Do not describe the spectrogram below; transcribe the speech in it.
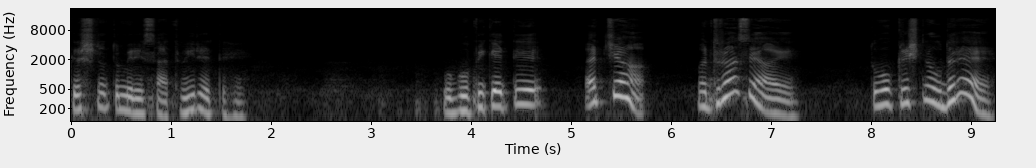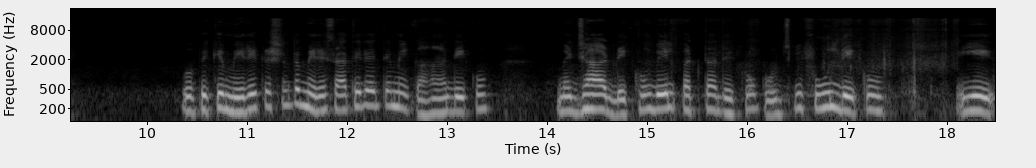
कृष्ण तो मेरे साथ में ही रहते हैं। वो गोपी कहती है अच्छा मथुरा से आए तो वो कृष्ण उधर है? गोपी के, मेरे कृष्ण तो मेरे साथ ही रहते मैं कहाँ देखूँ? मैं झाड़ देखूँ, बेल पत्ता देखूँ, कुछ भी फूल देखूँ, ये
